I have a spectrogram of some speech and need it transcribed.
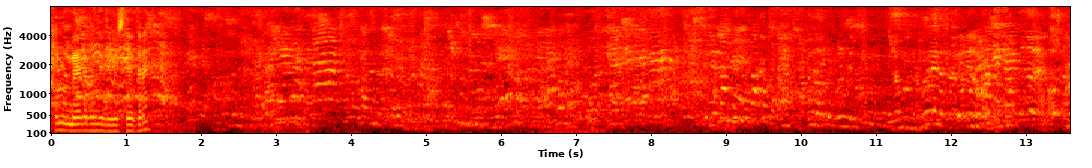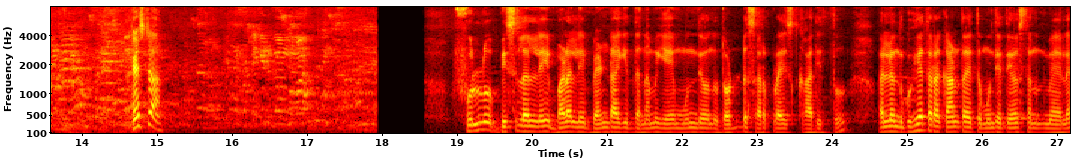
ಫುಲ್ ಮೇಲೆ ಬಂದಿದ್ದೀವಿ ಸ್ನೇಹಿತರೆ. ಎಷ್ಟು? ಫುಲ್ಲು ಬಿಸಿಲಲ್ಲಿ ಬಳಲಿ ಬೆಂಡಾಗಿದ್ದ ನಮಗೆ ಮುಂದೆ ಒಂದು ದೊಡ್ಡ ಸರ್ಪ್ರೈಸ್ ಕಾದಿತ್ತು. ಅಲ್ಲೊಂದು ಗುಹೆ ಥರ ಕಾಣ್ತಾ ಇತ್ತು ಮುಂದೆ ದೇವಸ್ಥಾನದ ಮೇಲೆ.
